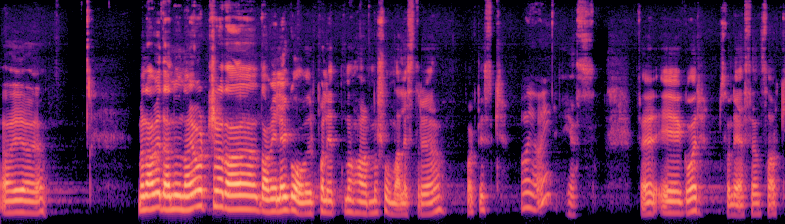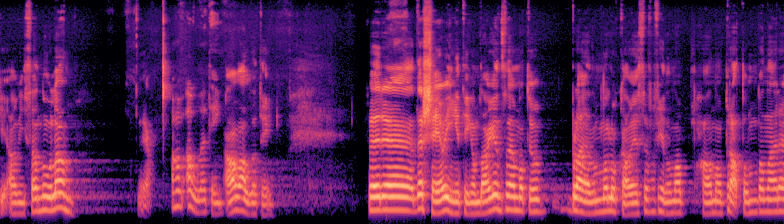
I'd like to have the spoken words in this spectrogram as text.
Oi, oi, oi. Men da har vi den unnagjort, så da, da vil jeg gå over på litt noe har med journalister å gjøre, faktisk. Oi, oi. Yes. For i går så leser jeg en sak i Avisa Nordland. Av alle ting. Av alle ting. For uh, det skjer jo ingenting om dagen, så jeg måtte jo bla gjennom noen lokalaviser for å finne noe, ha noe å prate om på denne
